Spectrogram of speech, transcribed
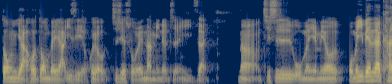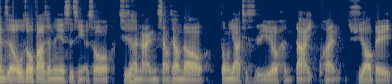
东亚或东北亚一直也会有这些所谓难民的争议在。那其实我们也没有，我们一边在看着欧洲发生那些事情的时候，其实很难想象到东亚其实也有很大一块需要被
